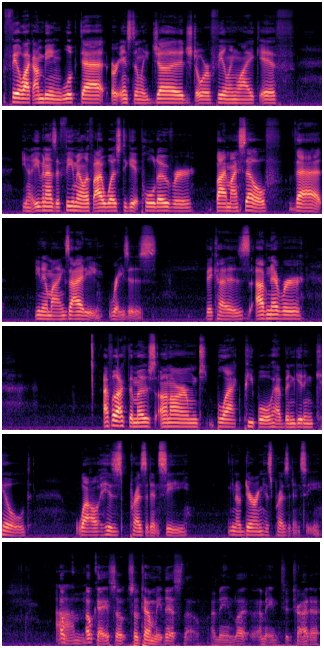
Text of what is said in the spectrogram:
feel like I'm being looked at or instantly judged, or feeling like if you know, even as a female, if I was to get pulled over by myself, that, you know, my anxiety raises. Because I've never. I feel like the most unarmed black people have been getting killed while his presidency, you know, during his presidency. O- Um, okay, so so tell me this though. I mean, let, I mean to try to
